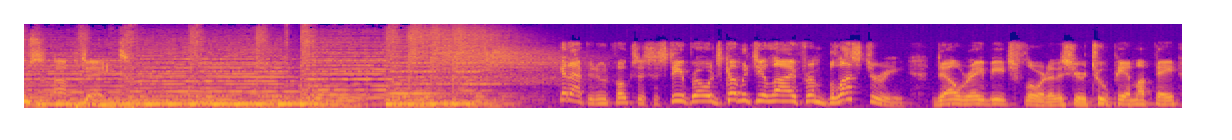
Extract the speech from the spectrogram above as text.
News Update. Good afternoon, folks. This is Steve Rhodes coming to you live from blustery Delray Beach, Florida. This is your 2 p.m. update.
